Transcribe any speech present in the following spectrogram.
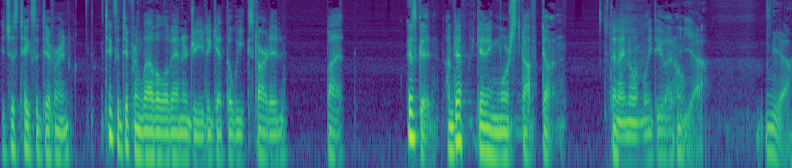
It just takes a different it takes a different level of energy to get the week started, but it's good. I'm definitely getting more stuff done than I normally do at home. Yeah. Yeah.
